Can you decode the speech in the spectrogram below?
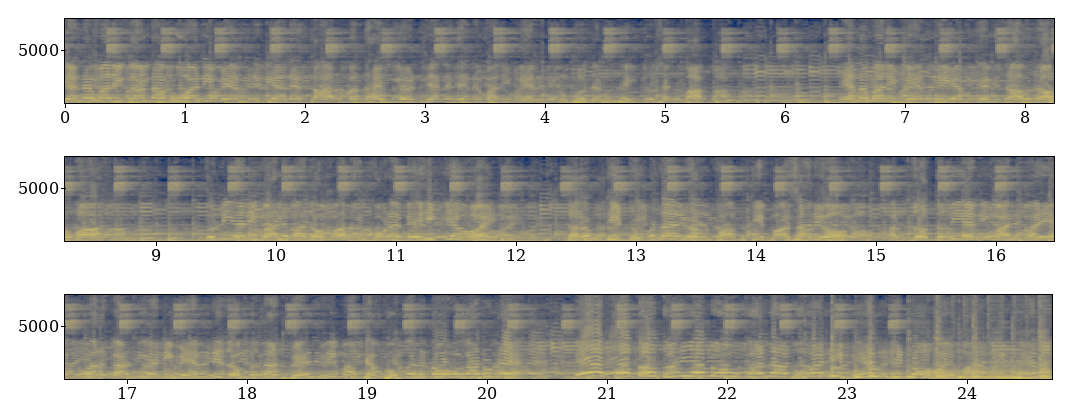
જેને મારી ગાંડા ભુવાની મેલડી ત્યારે તાર બંધાઈ ગયો જેને જેને મારી મેરડીનું ભજન થઈ ગયું છે બાપ, એને મારી મેલડી એમ કે, જાઓ જાઓ બાપ, દુનિયાની માલિકા તો મારા ખોળે બેહી ગયા હોય, ધર્મથી ઢુકનાર્યો અને પાપથી પાસાર્યો. અને જો દુનિયાની માલિકા એકવાર ગાંડિયાની મેલડી જો કદાચ ભેળની માથે ભૂગર નો વગાડું ને, એ તો દુનિયામાં હું ગાંડા ભુવાની મેલડી નો હોય મારી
